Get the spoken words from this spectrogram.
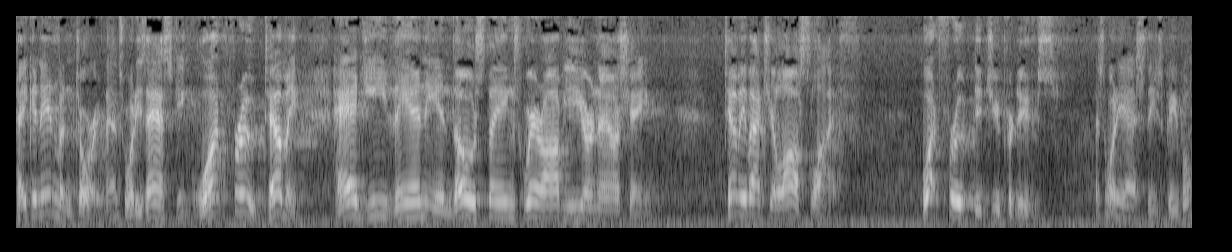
Take an inventory. That's what he's asking. What fruit, tell me, had ye then in those things whereof ye are now ashamed? Tell me about your lost life. What fruit did you produce? That's what he asked these people.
